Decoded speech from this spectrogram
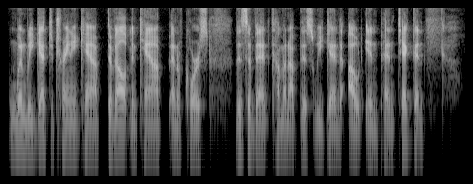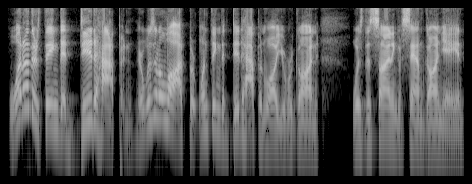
when we get to training camp, development camp, and of course, this event coming up this weekend out in Penticton. One other thing that did happen, there wasn't a lot, but one thing that did happen while you were gone was the signing of Sam Gagner. And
